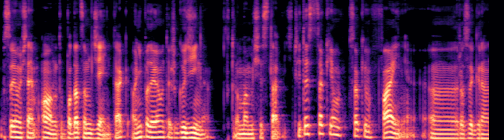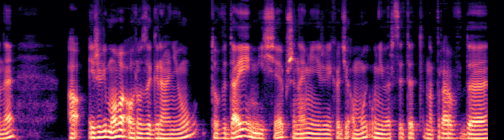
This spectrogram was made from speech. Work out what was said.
bo sobie myślałem, o, no to podadzą dzień, tak? Oni podają też godzinę, w którą mamy się stawić. Czyli to jest całkiem, całkiem fajnie yy, rozegrane. A jeżeli mowa o rozegraniu, to wydaje mi się, przynajmniej jeżeli chodzi o mój uniwersytet, to naprawdę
